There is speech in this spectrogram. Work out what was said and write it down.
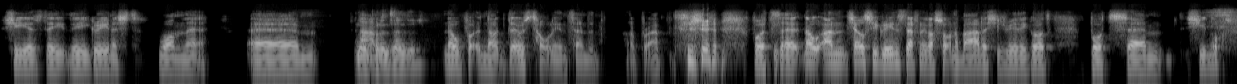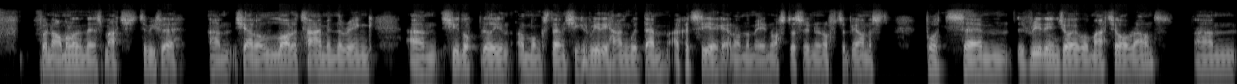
she is the, the greenest one there. Um, No pun intended. no, no, that was totally intended. But uh, no, and Chelsea Green's definitely got something about her. She's really good, but um, she looked phenomenal in this match. To be fair, and she had a lot of time in the ring, and she looked brilliant amongst them. She could really hang with them. I could see her getting on the main roster soon enough, to be honest. But um, it was really enjoyable match all round, and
